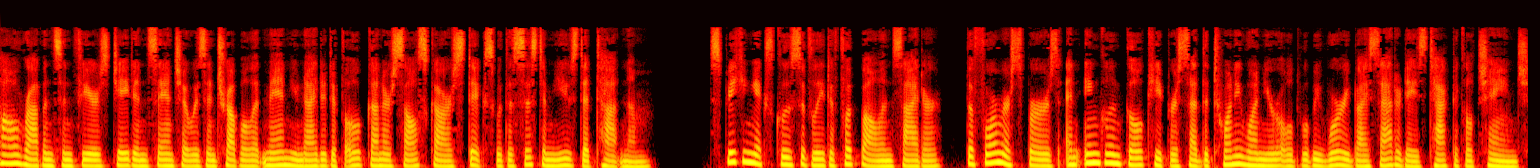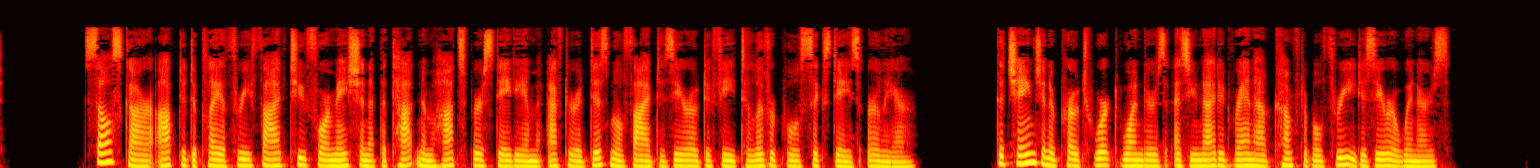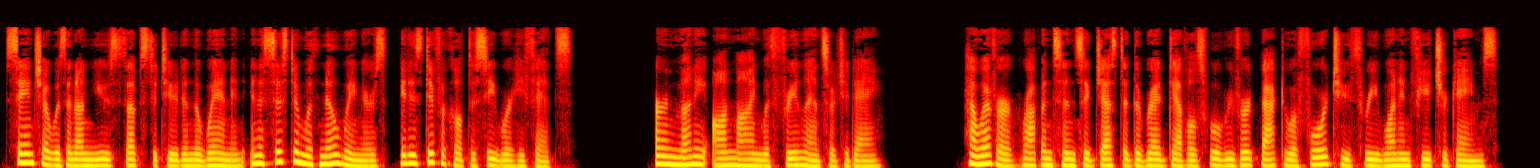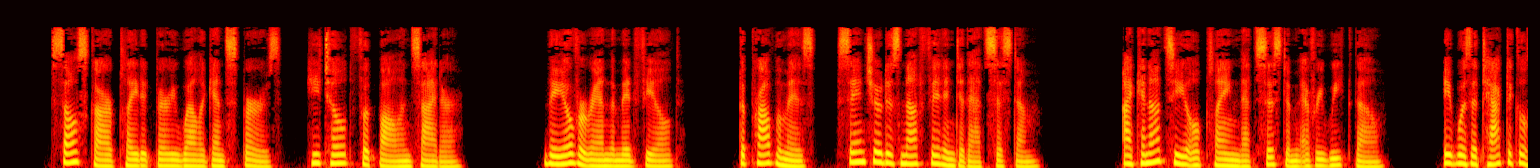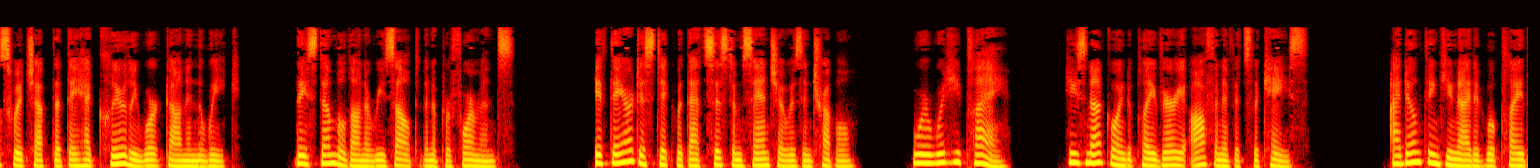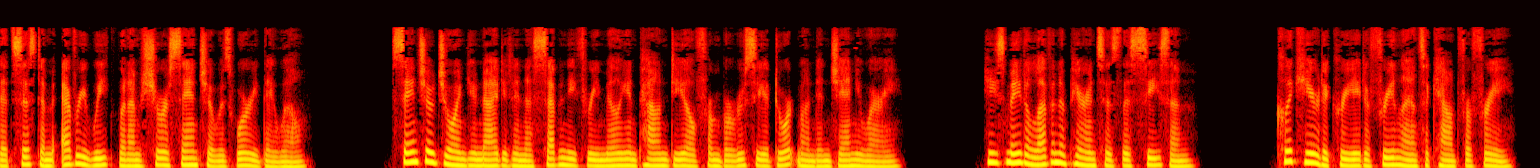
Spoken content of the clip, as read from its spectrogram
Paul Robinson fears Jadon Sancho is in trouble at Man United if Ole Gunnar Solskjaer sticks with the system used at Tottenham. Speaking exclusively to Football Insider, the former Spurs and England goalkeeper said the 21 year old will be worried by Saturday's tactical change. Solskjaer opted to play a 3 5 2 formation at the Tottenham Hotspur Stadium after a dismal 5 0 defeat to Liverpool six days earlier. The change in approach worked wonders as United ran out comfortable 3 0 winners. Sancho was an unused substitute in the win, and in a system with no wingers, it is difficult to see where he fits. Earn money online with Freelancer today. However, Robinson suggested the Red Devils will revert back to a 4 2 3 1 in future games. Solskjaer played it very well against Spurs, he told Football Insider. They overran the midfield. The problem is, Sancho does not fit into that system. I cannot see Ole playing that system every week though. It was a tactical switch up that they had clearly worked on in the week. They stumbled on a result and a performance. If they are to stick with that system, Sancho is in trouble. Where would he play? He's not going to play very often if it's the case. I don't think United will play that system every week, but I'm sure Sancho is worried they will. Sancho joined United in a £73 million deal from Borussia Dortmund in January. He's made 11 appearances this season. Click here to create a freelance account for free.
